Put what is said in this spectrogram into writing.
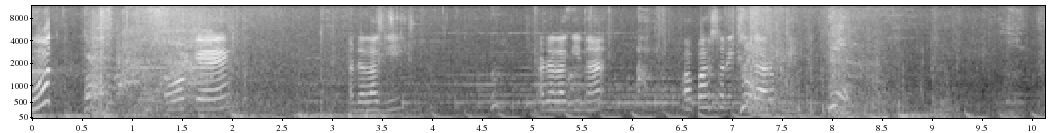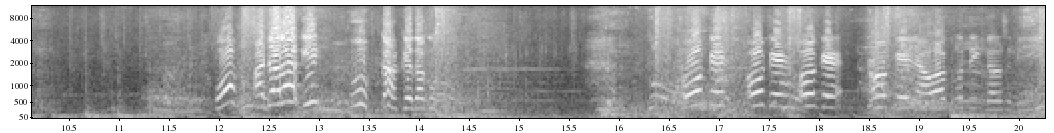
hut. Oke. Ada lagi. Ada lagi, Nak. Papa sering garuk nih. Oh, ada lagi. Uh, kaget aku. Oke, oke, oke. Oke, nyawaku tinggal sedikit.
